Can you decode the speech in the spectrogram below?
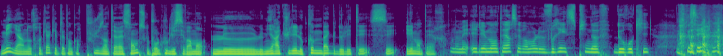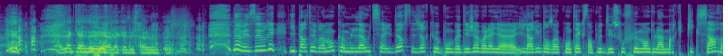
Mais il y a un autre cas qui est peut-être encore plus intéressant, parce que pour le coup, lui, c'est vraiment le, le miraculé, le comeback de l'été, c'est élémentaire. Non mais élémentaire, c'est vraiment le vrai spin-off de Rocky. Parce que c'est- Elle l'a casé, elle l'a casé Stallone. non mais c'est vrai, il partait vraiment comme l'outsider, c'est-à-dire que bon bah déjà voilà, il, arrive dans un contexte un peu d'essoufflement de la marque Pixar,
